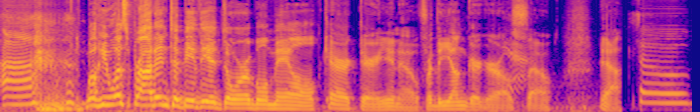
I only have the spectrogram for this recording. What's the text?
Uh, well, he was brought in to be the adorable male character, you know, for the younger girls. Yeah. So, yeah. So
